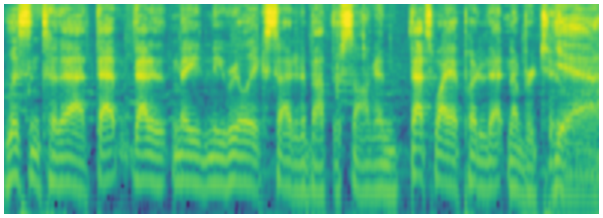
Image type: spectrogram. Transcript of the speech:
listen to that. That that made me really excited about the song, and that's why I put it at number two. Yeah.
